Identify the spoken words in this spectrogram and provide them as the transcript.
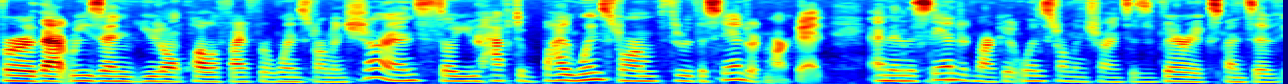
for that reason, you don't qualify for windstorm insurance, so you have to buy windstorm through the standard market. And in the standard market, windstorm insurance is very expensive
